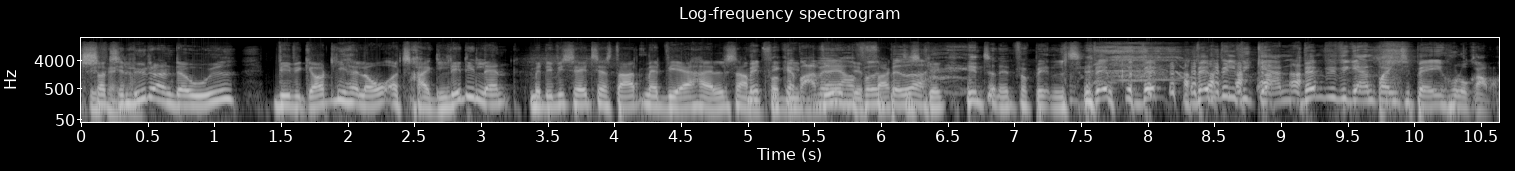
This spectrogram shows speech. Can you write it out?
Så til lytterne derude, vi vil godt lige have lov at trække lidt i land med det, vi sagde til at starte med, at vi er her alle sammen. Men for det kan vi bare være, at jeg har det fået en faktisk bedre Ikke. internetforbindelse. Hvem, hvem, hvem, vil vi gerne, hvem vil vi gerne bringe tilbage i hologrammer?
